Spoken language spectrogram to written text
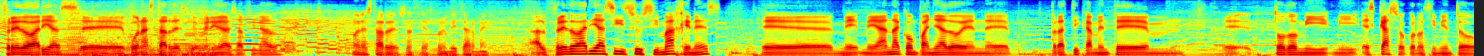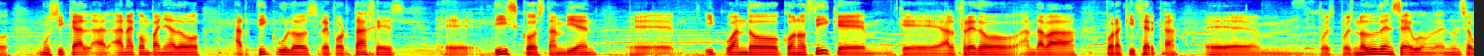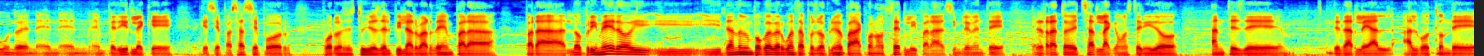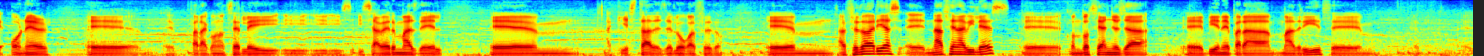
Alfredo Arias, eh, buenas tardes, bienvenido a Desafinado. Buenas tardes, gracias por invitarme. Alfredo Arias y sus imágenes eh, me, me han acompañado en eh, prácticamente mm, eh, todo mi, mi escaso conocimiento musical. Han, han acompañado artículos, reportajes, discos también. Y cuando conocí que, que, Alfredo andaba por aquí cerca, pues, pues no duden en un segundo en, pedirle que, que, se pasase por, por los estudios del Pilar Bardem para, para lo primero y, dándome un poco de vergüenza, pues lo primero para conocerle y para simplemente el rato de charla que hemos tenido antes de, darle al, botón de On eh, eh, para conocerle y, saber más de él. Eh, aquí está, desde luego, Alfredo. Alfredo Arias nace en Avilés, con 12 años ya viene para Madrid,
